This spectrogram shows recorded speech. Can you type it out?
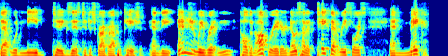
that would need to exist to describe our application. And the engine we've written, called an operator, knows how to take that resource and make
